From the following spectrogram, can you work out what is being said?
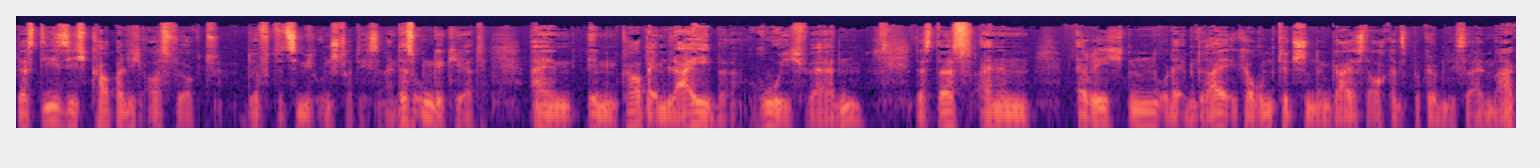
dass die sich körperlich auswirkt, dürfte ziemlich unstrittig sein. Das umgekehrt, ein im Körper, im Leibe ruhig werden, dass das einem erregten oder im Dreieck herumtitschenden Geist auch ganz bekömmlich sein mag.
